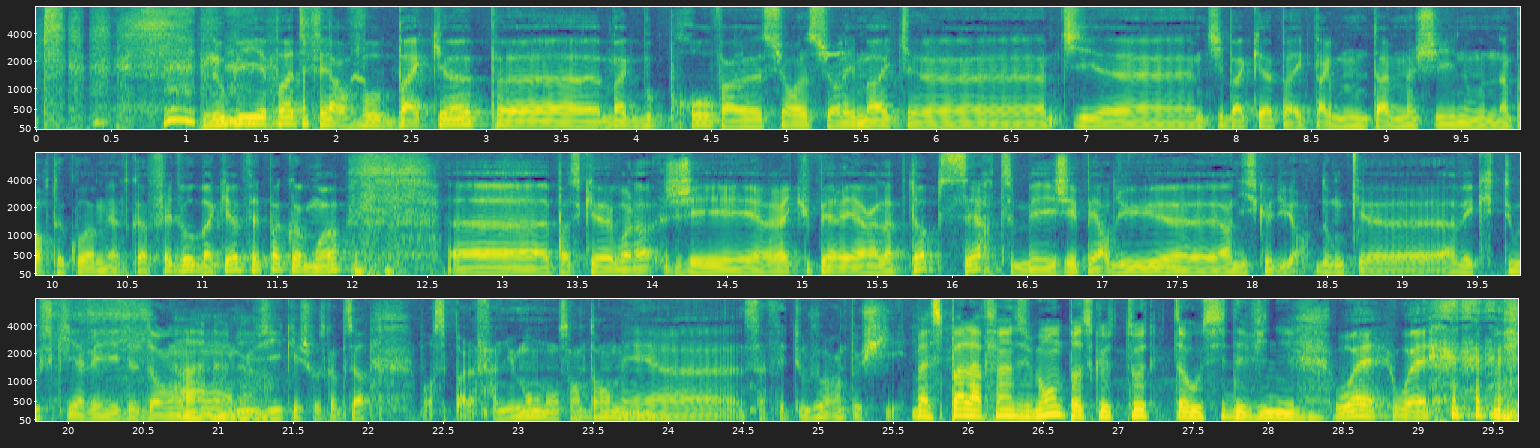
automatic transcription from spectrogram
N'oubliez pas de faire vos backups euh, MacBook Pro, enfin sur sur les Mac, euh, un petit euh, un petit backup avec Time, Time Machine ou n'importe quoi. Mais en tout cas, faites vos backups, faites pas comme moi, euh, parce que voilà, j'ai récupéré un laptop, certes, mais j'ai perdu euh, un disque dur. Donc euh, avec tout ce qu'il y avait dedans, Ah musique et choses comme ça. Bon, c'est pas la fin du monde, on s'entend, mais euh, ça fait toujours un peu chier. Bah c'est pas la fin du monde parce que toi t'as aussi des vinyles. Ouais, ouais.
